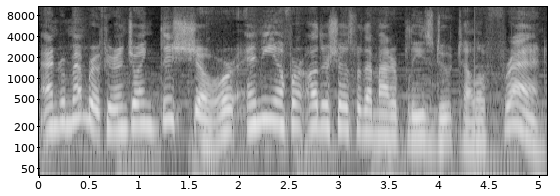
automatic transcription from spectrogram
And remember, if you're enjoying this show or any of our other shows for that matter, please do tell a friend.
